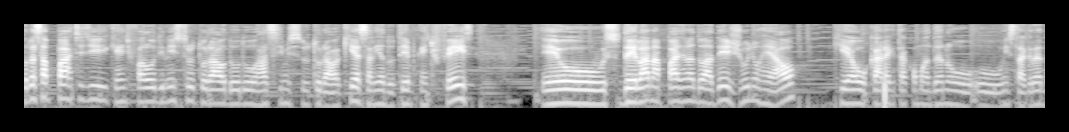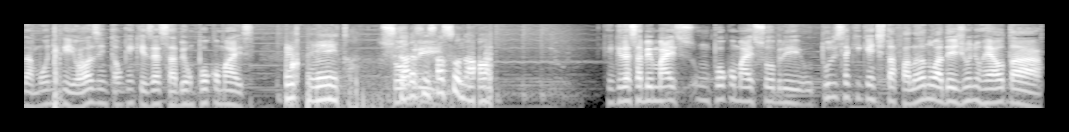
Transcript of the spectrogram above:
toda essa parte de que a gente falou de linha estrutural, do, do racismo estrutural aqui, essa linha do tempo que a gente fez. Eu estudei lá na página do AD Júnior Real, que é o cara que está comandando o, o, Instagram da Mônica Iose. Então, quem quiser saber um pouco mais. Perfeito. Sobre... Cara sensacional. Quem quiser saber mais um pouco mais sobre tudo isso aqui que a gente está falando, o AD Júnior Real tá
